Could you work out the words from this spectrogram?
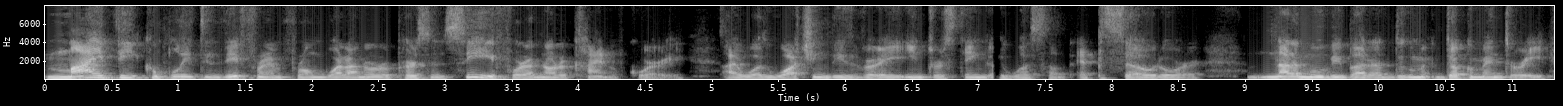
might be completely different from what another person see for another kind of query. I was watching this very interesting, it was an episode or not a movie, but a documentary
